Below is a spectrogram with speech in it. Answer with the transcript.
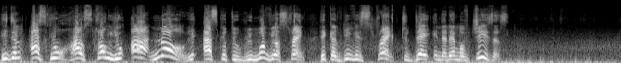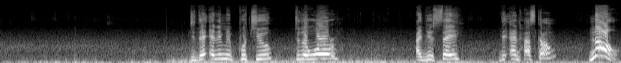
He didn't ask you how strong you are. No, he asked you to remove your strength. He can give his strength today in the name of Jesus. Did the enemy put you to the wall and you say the end has come? No,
